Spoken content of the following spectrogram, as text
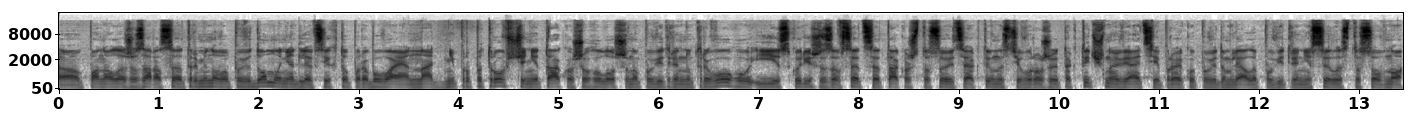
Е, Пане Олеже, зараз е, термінове повідомлення для всіх, хто перебуває на Дніпропетровщині. Також оголошено повітряну тривогу, і скоріше за все, це також стосується активності ворожої тактичної авіації, про яку повідомляли повітряні сили стосовно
